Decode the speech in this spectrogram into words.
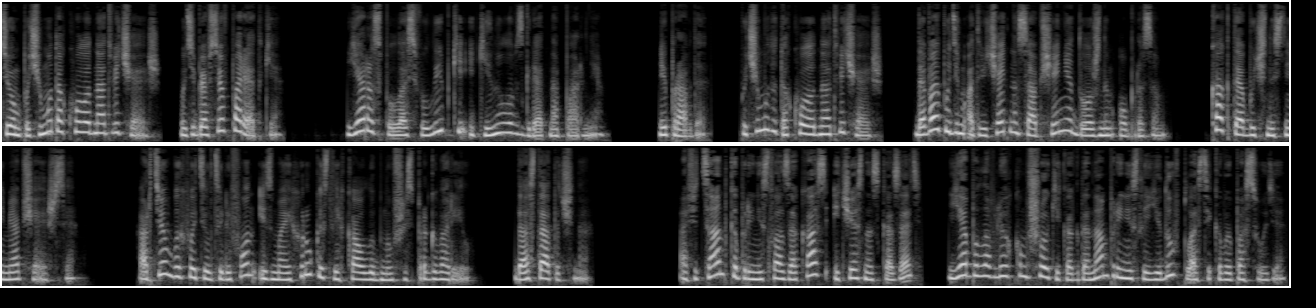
«Тем, почему так холодно отвечаешь? У тебя все в порядке?» Я расплылась в улыбке и кинула взгляд на парня. И правда, почему ты так холодно отвечаешь? Давай будем отвечать на сообщения должным образом. Как ты обычно с ними общаешься? Артем выхватил телефон из моих рук и слегка улыбнувшись проговорил. Достаточно. Официантка принесла заказ, и, честно сказать, я была в легком шоке, когда нам принесли еду в пластиковой посуде.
